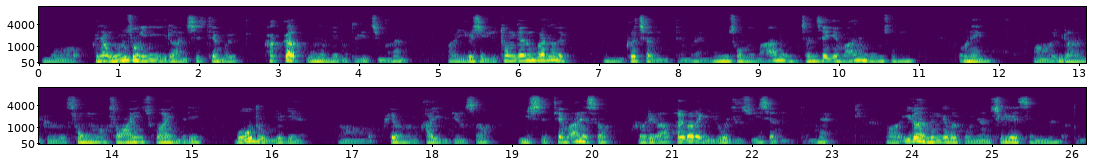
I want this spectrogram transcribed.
뭐 그냥 운송인이 이러한 시스템을 각각 운영해도 되겠지만 어, 이것이 유통되는 과정을 음, 거쳐야 되기 때문에 운송이 많은 전 세계 많은 운송인 은행 어, 이러한 그 송, 송화인 수화인들이 모두 여기에 어, 회원으로 가입이 되어서 이 시스템 안에서 거래가 활발하게 이루어질 수 있어야 되기 때문에 어, 이러한 능력을 보유한 신뢰성 있는 어떤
